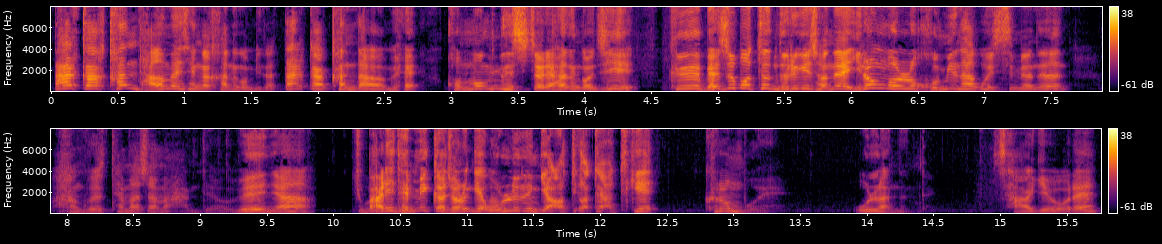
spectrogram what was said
딸깍한 다음에 생각하는 겁니다. 딸깍한 다음에 겁먹는 시절에 하는 거지. 그 매수 버튼 누르기 전에 이런 걸로 고민하고 있으면은 아, 한국에서 테마주하면 안 돼요. 왜냐? 말이 됩니까? 저런 게 오르는 게 어떻게 어떻게 어떻게? 그럼 뭐해? 올랐는데 4개월에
